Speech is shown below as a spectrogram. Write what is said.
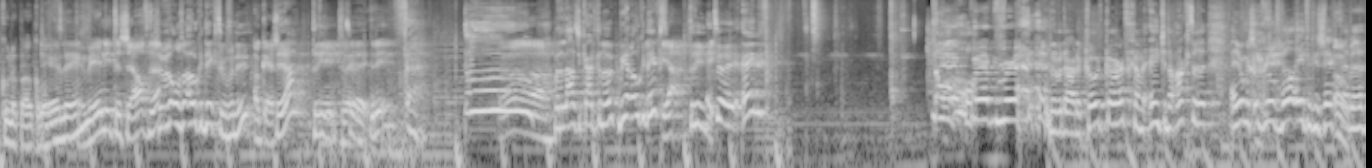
coole Pokémon. Teerling. Weer niet dezelfde. Zullen we onze ogen dicht doen voor nu? Oké, is Ja? goed. 3, 1, 2, 2, 3. Oeh. Ah. Maar de laatste kaart kan ook. Weer ogen dicht? Ja. 3, Hey. 2, 1. Oh. Dan hebben we daar de codecard. Gaan we eentje naar achteren. En jongens, ik wil het wel even gezegd Oh. hebben.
